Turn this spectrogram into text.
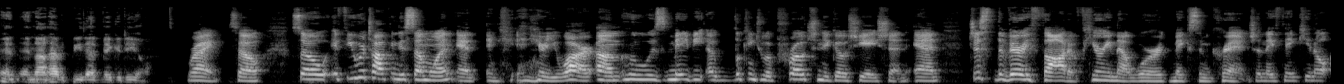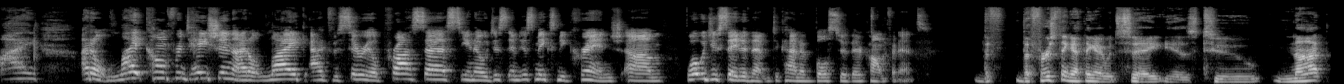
and and not have it be that big a deal. Right. So, so if you were talking to someone, and and, and here you are, um, who was maybe uh, looking to approach negotiation, and just the very thought of hearing that word makes them cringe, and they think, you know, I, I don't like confrontation, I don't like adversarial process, you know, just it just makes me cringe. Um, what would you say to them to kind of bolster their confidence? The the first thing I think I would say is to not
